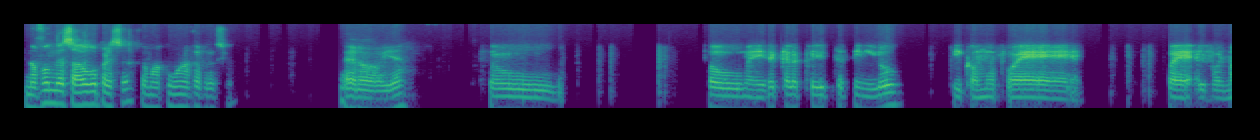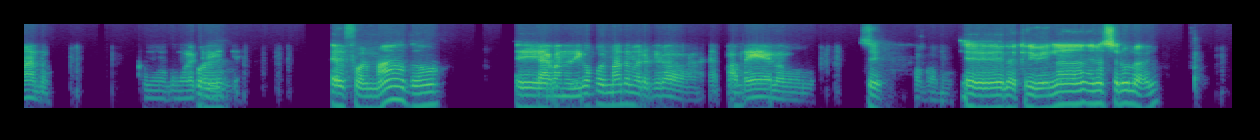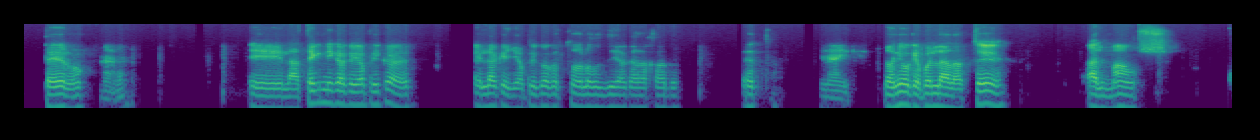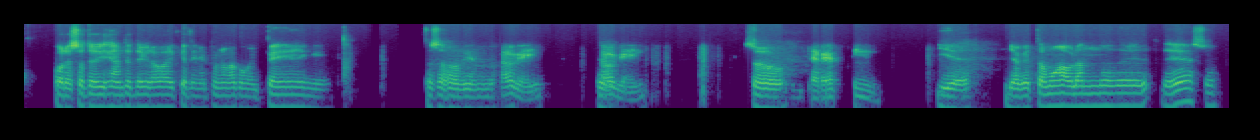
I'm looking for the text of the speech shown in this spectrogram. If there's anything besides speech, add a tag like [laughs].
No fue un desahogo per se, fue más como una reflexión. Pero ya, So, so, me dices que lo escribiste sin luz y cómo fue, fue el formato. ¿Cómo, cómo lo Pues, escribiste? el formato, o eh, sea, cuando digo formato me refiero a, a papel o, sí, o cómo. eh, lo escribí en, la, en el celular, pero Ajá. eh, la técnica que voy a aplicar es la que yo aplico todos los días cada rato. Esta. Nice. Lo único que pues la adapté al mouse. Por eso te dije antes de grabar que tenía problema con el pen y todo eso jodiendo. Ok. Ok. So, Interesting. yeah, ya que estamos hablando de, de eso,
